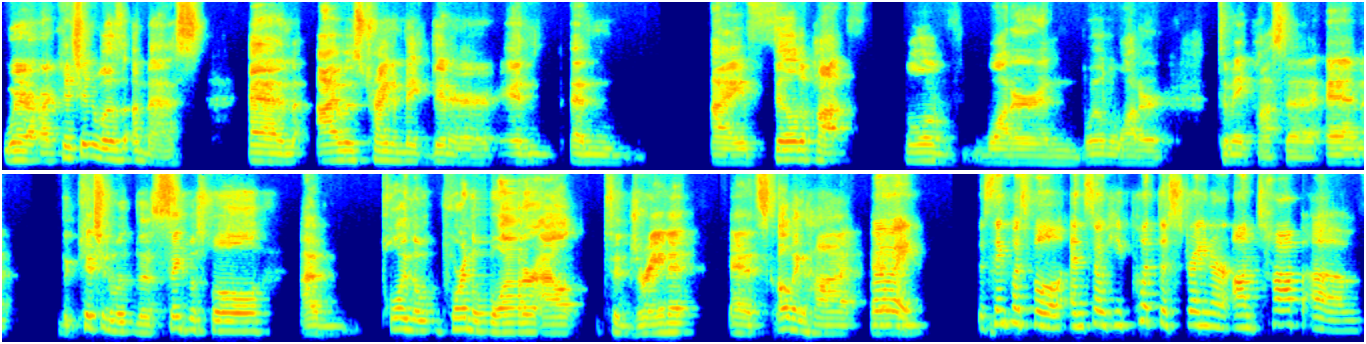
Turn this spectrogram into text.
where our kitchen was a mess and I was trying to make dinner and and I filled a pot full of water and boiled water to make pasta and the kitchen was the sink was full I'm pulling the pouring the water out to drain it and it's scalding hot Wait, and- wait. The sink was full, and so he put the strainer on top of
